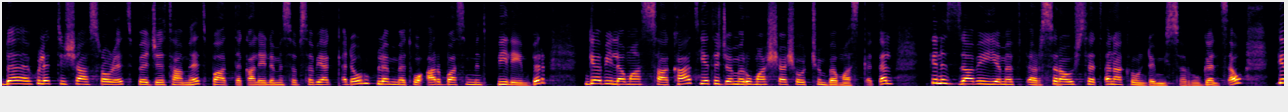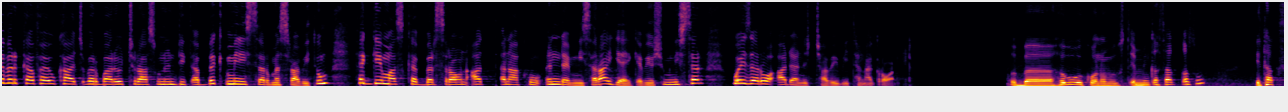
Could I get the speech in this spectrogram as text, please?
በ2012 በጀት ዓመት በአጠቃላይ ለመሰብሰብ ያቀደውን 248 ቢሊዮን ብር ገቢ ለማሳካት የተጀመሩ ማሻሻያዎችን በማስቀጠል ግንዛቤ የመፍጠር ስራዎች ተጠናክረው እንደሚሰሩ ገልጸው ግብር ከፋዩ ከአጭበርባሪዎች ራሱን እንዲጠብቅ ሚኒስቴር መስሪያ ቤቱም ሕግ የማስከበር ስራውን አጠናክሮ እንደሚሰራ የገቢዎች ሚኒስትር ወይዘሮ አዳነች አቤቤ ተናግረዋል። በህቡ ኢኮኖሚ ውስጥ የሚንቀሳቀሱ የታክስ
